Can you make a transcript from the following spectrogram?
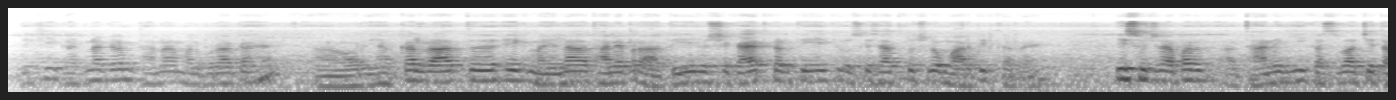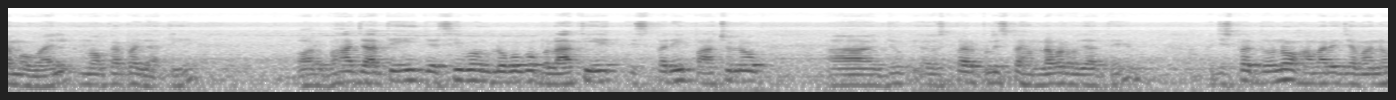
देखिए, घटनाक्रम थाना मलपुरा का है, और यहाँ कल रात एक महिला थाने पर आती है, जो शिकायत करती है कि उसके साथ कुछ लोग मारपीट कर रहे हैं। इस सूचना पर थाने की कस्बा चेता मोबाइल मौका पर जाती है, और वहाँ जाते ही जैसे ही वो उन लोगों को बुलाती है, इस पर ही पाँचों लोग जो उस पर पुलिस पर हमलावर हो जाते हैं, जिस पर दोनों हमारे जवानों,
